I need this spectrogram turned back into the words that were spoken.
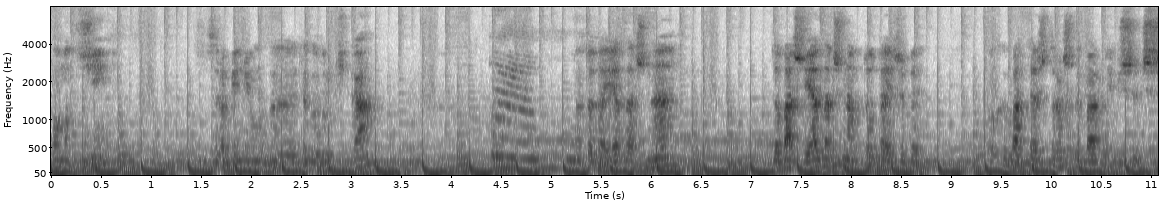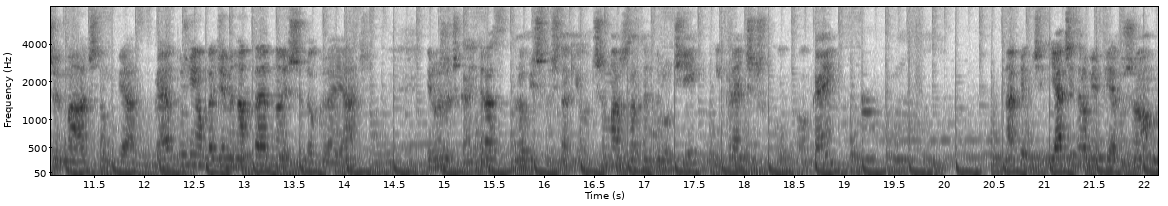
Pomóc Ci w zrobieniu e, tego drucika? No to daj, ja zacznę. Zobaczcie, ja zaczynam tutaj, żeby to chyba też troszkę bardziej przytrzymać tą gwiazdkę. Później ją będziemy na pewno jeszcze doklejać. I różyczka, i teraz robisz coś takiego. Trzymasz za ten drucik i kręcisz w kółko, ok? Najpierw ci, ja ci zrobię pierwszą,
